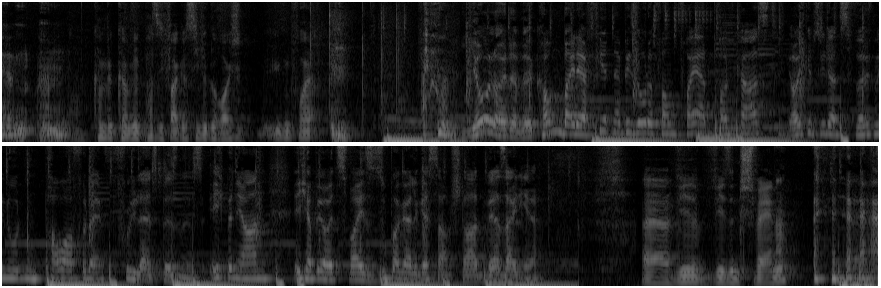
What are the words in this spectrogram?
Können wir, können wir passiv-aggressive Geräusche üben vorher? Jo Leute, willkommen bei der vierten Episode vom Feiert Podcast. Heute gibt es wieder zwölf Minuten Power für dein Freelance-Business. Ich bin Jan, ich habe hier heute zwei supergeile Gäste am Start. Wer seid ihr? Äh, wir, wir sind Schwäne.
